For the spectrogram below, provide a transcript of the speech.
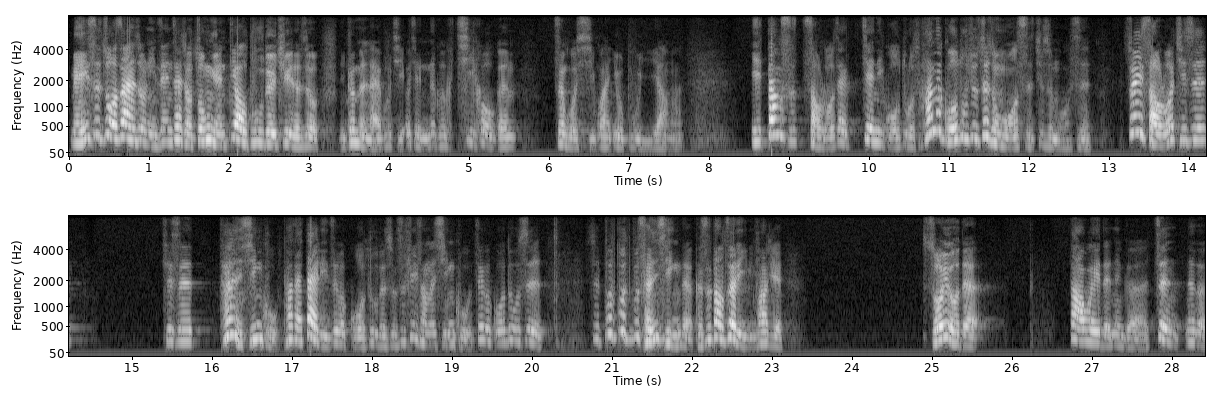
每一次作战的时候，你在在从中原调部队去的时候，你根本来不及，而且你那个气候跟生活习惯又不一样啊！以当时扫罗在建立国度的时候，他那国度就这种模式，就是模式。所以扫罗其实，其实他很辛苦，他在带领这个国度的时候是非常的辛苦。这个国度是是不不不成型的。可是到这里，你发觉所有的大卫的那个正那个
